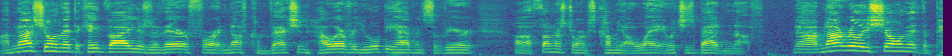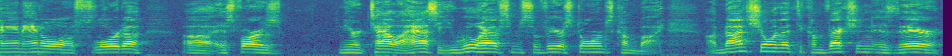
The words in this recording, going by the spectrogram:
I'm not showing that the CAPE values are there for enough convection. However, you will be having severe uh, thunderstorms coming your way, which is bad enough. Now, I'm not really showing that the panhandle of Florida, uh, as far as near Tallahassee, you will have some severe storms come by. I'm not showing that the convection is there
